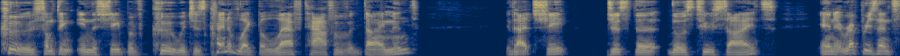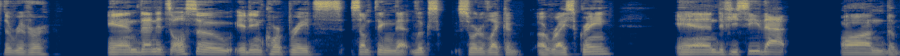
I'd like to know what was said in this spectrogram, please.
ku, something in the shape of ku, which is kind of like the left half of a diamond, mm-hmm. that shape, just the those two sides, and it represents the river. And then it's also it incorporates something that looks sort of like a, a rice grain. And if you see that on the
